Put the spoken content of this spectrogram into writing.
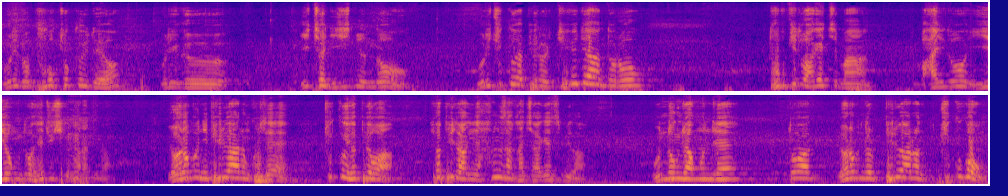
우리 그 부곡 축구대요 우리 그 2020년도 우리 축구 협회를 최대한도로 돕기도 하겠지만 많이도 이용도 해주시기 바랍니다. 여러분이 필요한 곳에 축구 협회와 협회장이 항상 같이 하겠습니다. 운동장 문제 또한 여러분들 필요한 축구공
